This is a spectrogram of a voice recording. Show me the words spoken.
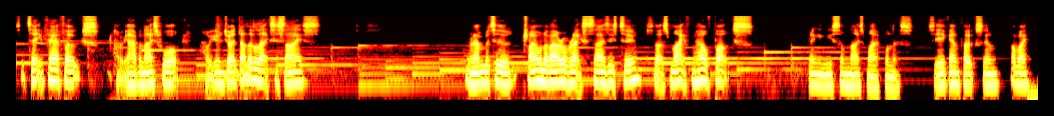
So take care, folks. Hope you have a nice walk. Hope you enjoyed that little exercise. Remember to try one of our other exercises too. So that's Mike from Healthbox, bringing you some nice mindfulness. See you again, folks, soon. Bye bye.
